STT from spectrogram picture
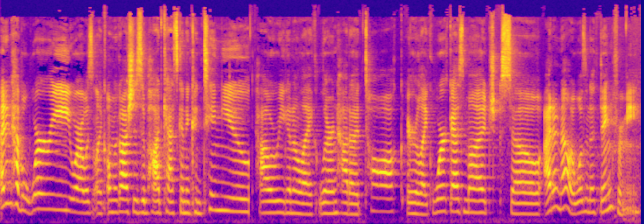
I didn't have a worry or I wasn't like, oh my gosh, is the podcast going to continue? How are we going to like learn how to talk or like work as much? So I don't know. It wasn't a thing for me.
